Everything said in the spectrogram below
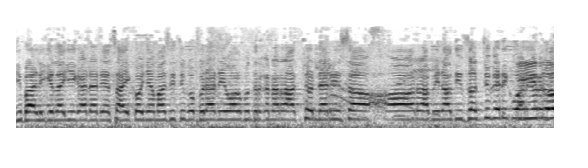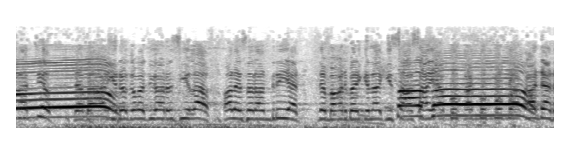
Dibalikin lagi keadaannya Saikonya masih cukup berani walaupun terkena racun dari seorang penalti zone juga dikeluarkan oleh Jill. Dan bahkan kembali Namun juga harus hilang oleh seorang Drian. Dan bakal dibalikin lagi Sasa! Sasa yang bukan membuka dan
